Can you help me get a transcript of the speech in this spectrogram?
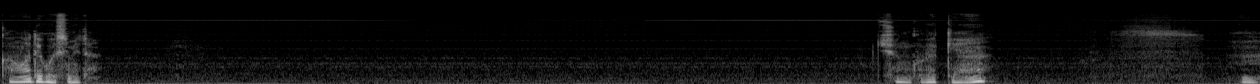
강화되고 있습니다 1900개. 음.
